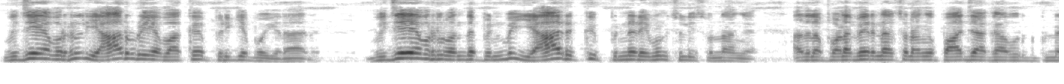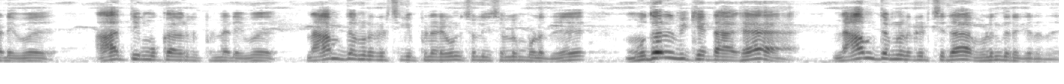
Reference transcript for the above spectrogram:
விஜய் அவர்கள் யாருடைய வாக்கை பிரிக்க போகிறார்? விஜய் அவர்கள் வந்த பின்பு யாருக்கு பின்னடைவுன்னு சொல்லி சொன்னாங்க. அதுல பல பேர் என்ன சொன்னாங்க? பாஜகவிற்கு பின்னடைவு அதிமுகவிற்கு பின்னடைவு நாம் தமிழர் கட்சிக்கு பின்னடைவுன்னு சொல்லி சொல்லும் பொழுது முதல் விக்கெட்டாக நாம் தமிழர் கட்சி தான் விழுந்திருக்கிறது.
